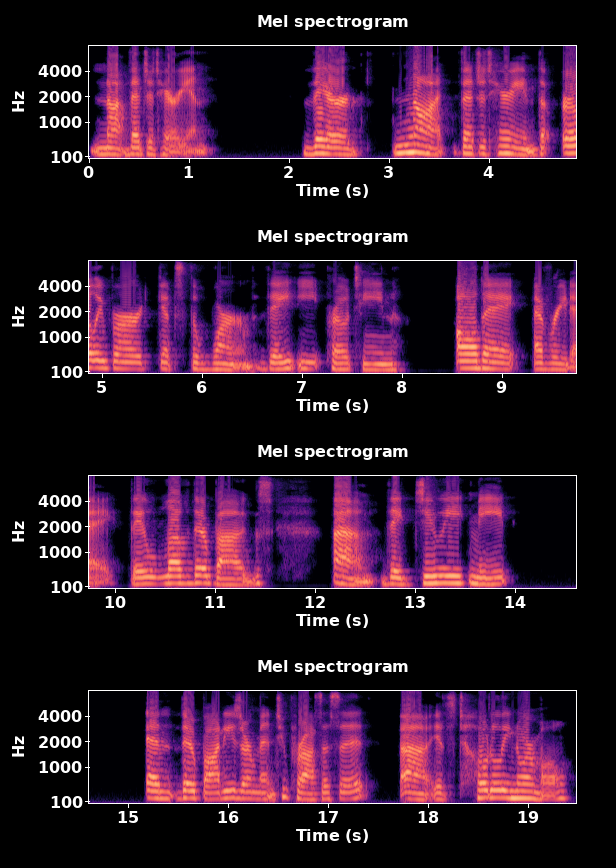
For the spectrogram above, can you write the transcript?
not vegetarian. They're not vegetarian. The early bird gets the worm. They eat protein all day, every day. They love their bugs. Um, they do eat meat and their bodies are meant to process it. Uh, it's totally normal.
